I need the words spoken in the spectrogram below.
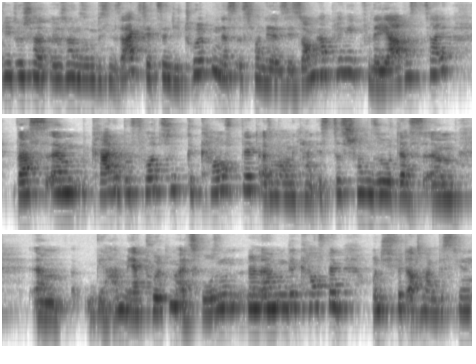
wie du schon, schon so ein bisschen sagst, jetzt sind die Tulpen, das ist von der Saison abhängig, von der Jahreszeit. Was ähm, gerade bevorzugt gekauft wird, also momentan ist das schon so, dass ähm, ähm, ja, mehr Tulpen als Rosen mhm. ähm, gekauft werden. Und ich würde auch mal ein bisschen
